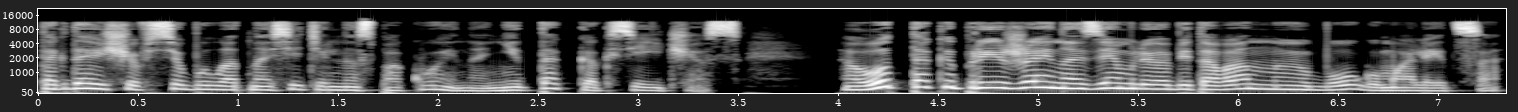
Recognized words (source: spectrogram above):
Тогда еще все было относительно спокойно, не так, как сейчас. Вот так и приезжай на землю обетованную Богу молиться.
